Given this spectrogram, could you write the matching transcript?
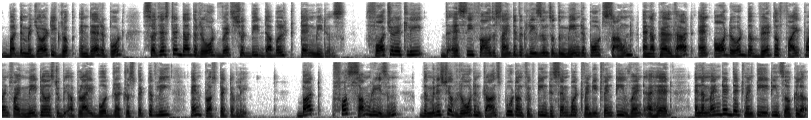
But the majority group, in their report, suggested that the road width should be doubled to 10 meters. Fortunately, the SC found the scientific reasons of the main report sound and upheld that and ordered the width of 5.5 meters to be applied both retrospectively and prospectively. But for some reason, the Ministry of Road and Transport on 15 December 2020 went ahead and amended their 2018 circular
